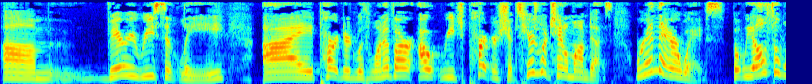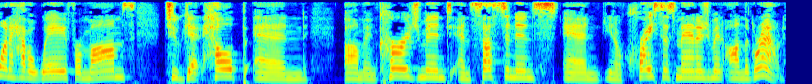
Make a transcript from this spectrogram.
um, very recently, I partnered with one of our outreach partnerships. Here's what Channel Mom does. We're in the airwaves, but we also want to have a way for moms to get help and um, encouragement and sustenance and you know crisis management on the ground.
